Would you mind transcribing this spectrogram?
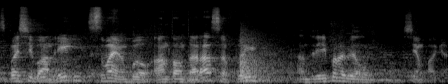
Спасибо, Андрей. С вами был Антон Тарасов и Андрей Парабелов. всем пока.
